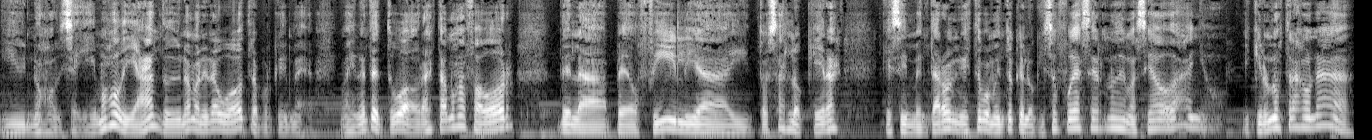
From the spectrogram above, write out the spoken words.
y nos seguimos odiando de una manera u otra, porque imagínate tú, ahora estamos a favor de la pedofilia y todas esas loqueras que se inventaron en este momento que lo que hizo fue hacernos demasiado daño y que no nos trajo nada.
